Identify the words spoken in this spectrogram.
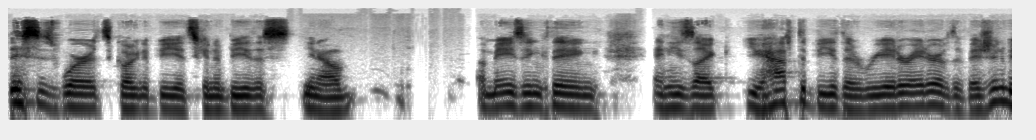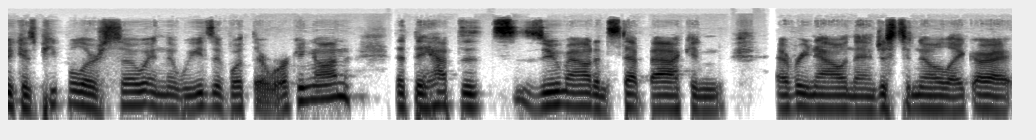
this is where it's going to be. It's going to be this, you know, amazing thing. And he's like you have to be the reiterator of the vision because people are so in the weeds of what they're working on that they have to zoom out and step back and every now and then just to know like all right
